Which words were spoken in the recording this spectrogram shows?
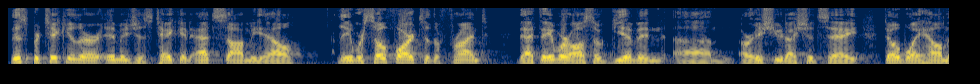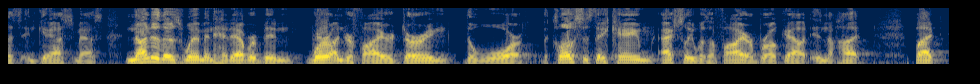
This particular image is taken at Saint. They were so far to the front that they were also given, um, or issued, I should say, doughboy helmets and gas masks. None of those women had ever been, were under fire during the war. The closest they came actually was a fire broke out in the hut. But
